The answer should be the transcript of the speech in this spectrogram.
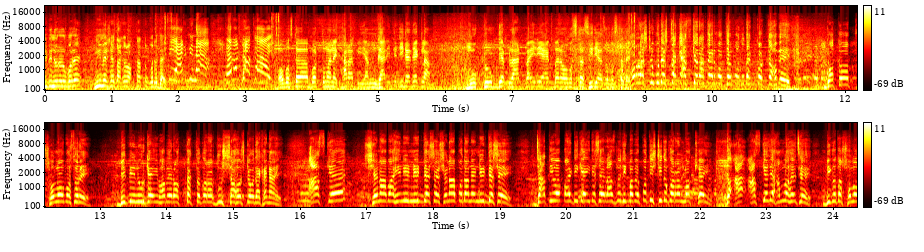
বিভিন্নের উপরে নিমেষে তাকে রক্তাক্ত করে দেয়। না অবস্থা বর্তমানে খারাপই আমি গাড়িতে যেটা দেখলাম মুখ টুক দিয়ে ব্লাড বাইরে একবার অবস্থা সিরিয়াস অবস্থা দেখ পররাষ্ট্র উপদেষ্টাকে আজকে রাতের মধ্যে পদত্যাগ করতে হবে। গত ষোলো বছরে বিপিনুরকে এইভাবে রক্তাক্ত করার দুঃসাহস কেউ দেখে নাই। আজকে সেনাবাহিনীর নির্দেশে সেনাপ্রধানের নির্দেশে জাতীয় পার্টিকে এই দেশে রাজনৈতিকভাবে প্রতিষ্ঠিত করার লক্ষ্যেই তো আজকে যে হামলা হয়েছে বিগত ষোলো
